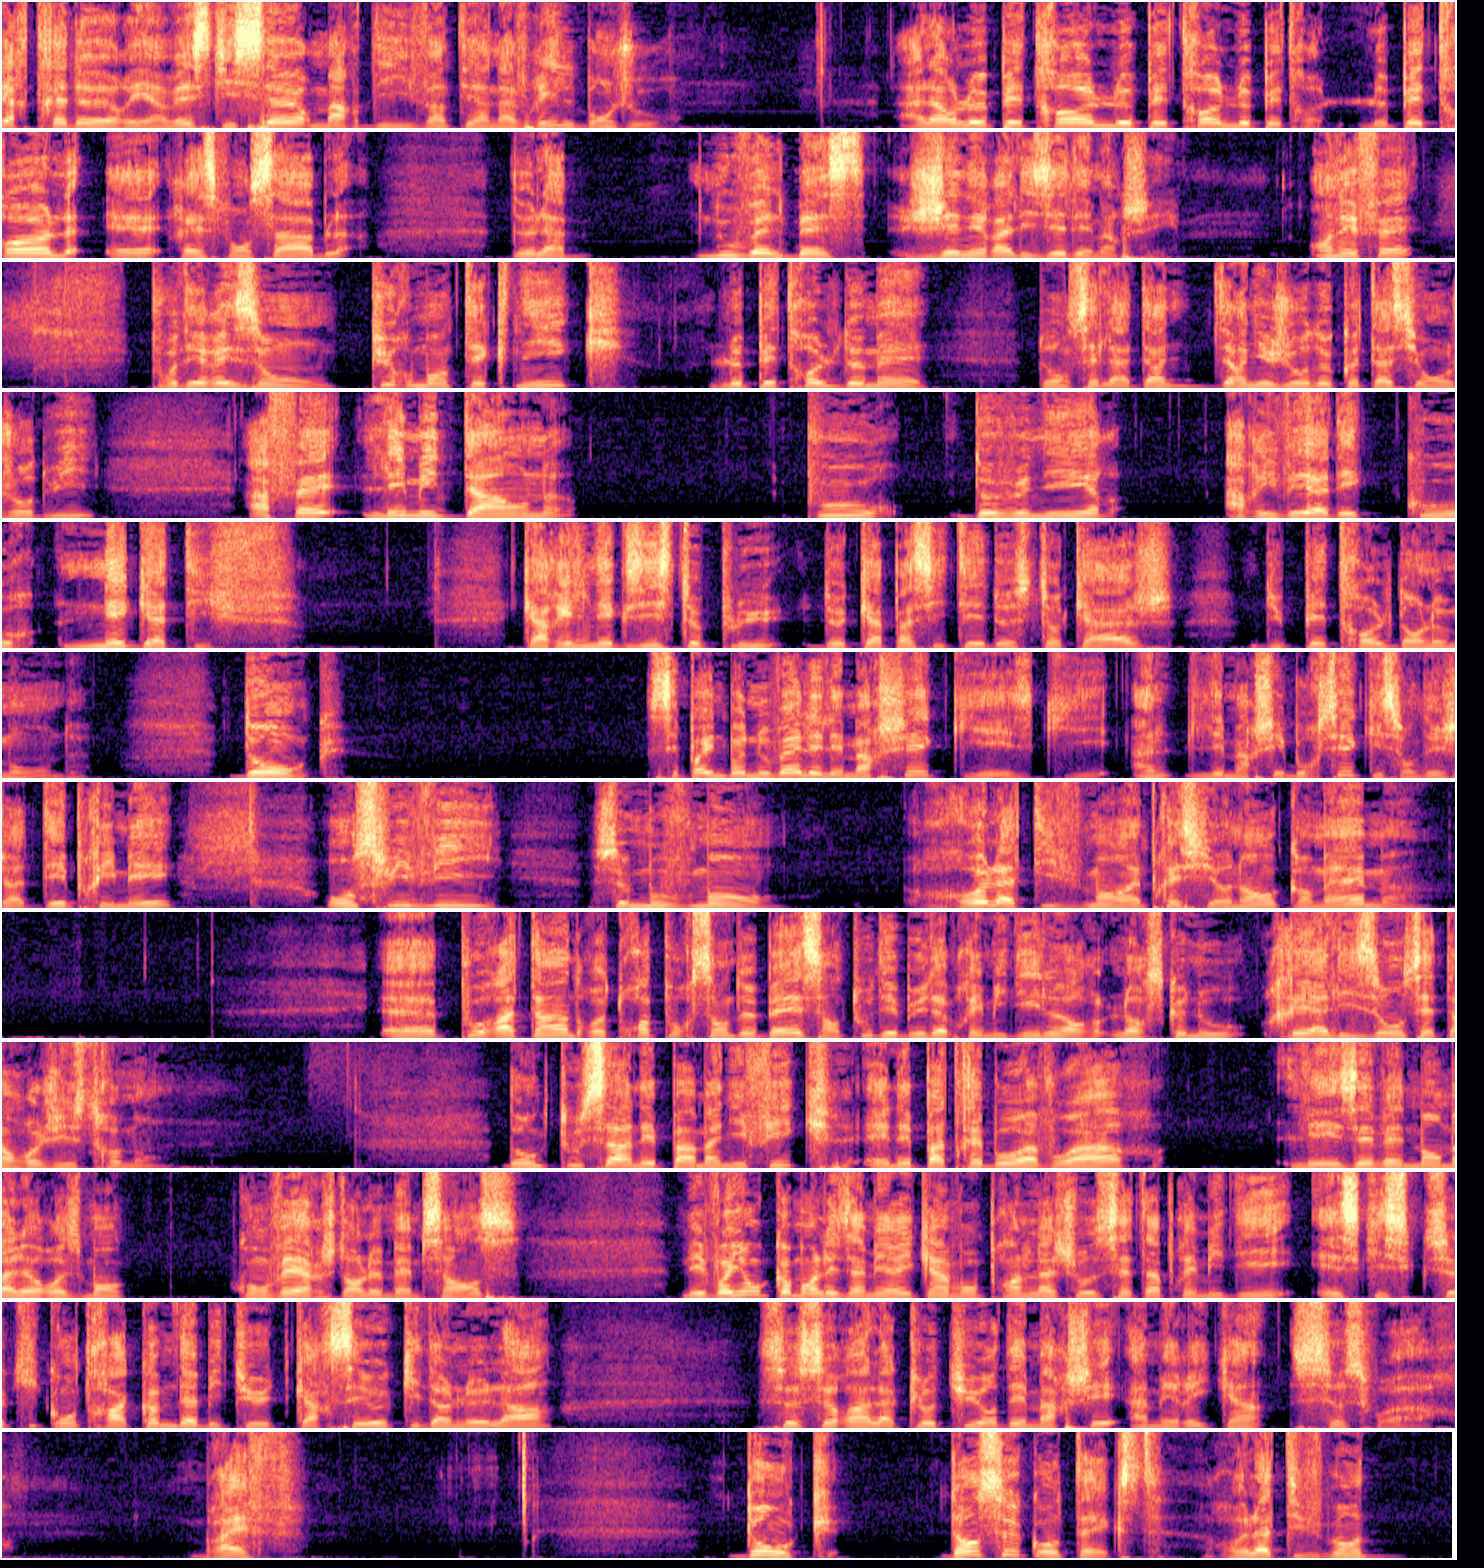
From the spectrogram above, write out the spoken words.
Chers traders et investisseurs, mardi 21 avril, bonjour. Alors le pétrole, le pétrole, le pétrole. Le pétrole est responsable de la nouvelle baisse généralisée des marchés. En effet, pour des raisons purement techniques, le pétrole de mai, dont c'est le dernier jour de cotation aujourd'hui, a fait limit down pour devenir arriver à des cours négatifs car il n'existe plus de capacité de stockage du pétrole dans le monde. Donc, c'est pas une bonne nouvelle et les marchés, qui, les marchés boursiers qui sont déjà déprimés ont suivi ce mouvement relativement impressionnant quand même pour atteindre 3% de baisse en tout début d'après-midi lorsque nous réalisons cet enregistrement. Donc tout ça n'est pas magnifique et n'est pas très beau à voir. Les événements malheureusement convergent dans le même sens. Mais voyons comment les Américains vont prendre la chose cet après-midi et ce qui, ce qui comptera comme d'habitude, car c'est eux qui donnent le là, ce sera la clôture des marchés américains ce soir. Bref. Donc, dans ce contexte relativement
